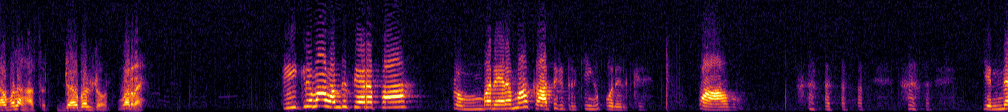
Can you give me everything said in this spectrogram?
கமலஹாசன் டபுள் டோன். வரேன். சீக்கிரமா வந்து சேரப்பா. ரொம்ப நேரமா காத்துக்கிட்டு இருக்கீங்க போல இருக்கு. பாவம். என்ன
